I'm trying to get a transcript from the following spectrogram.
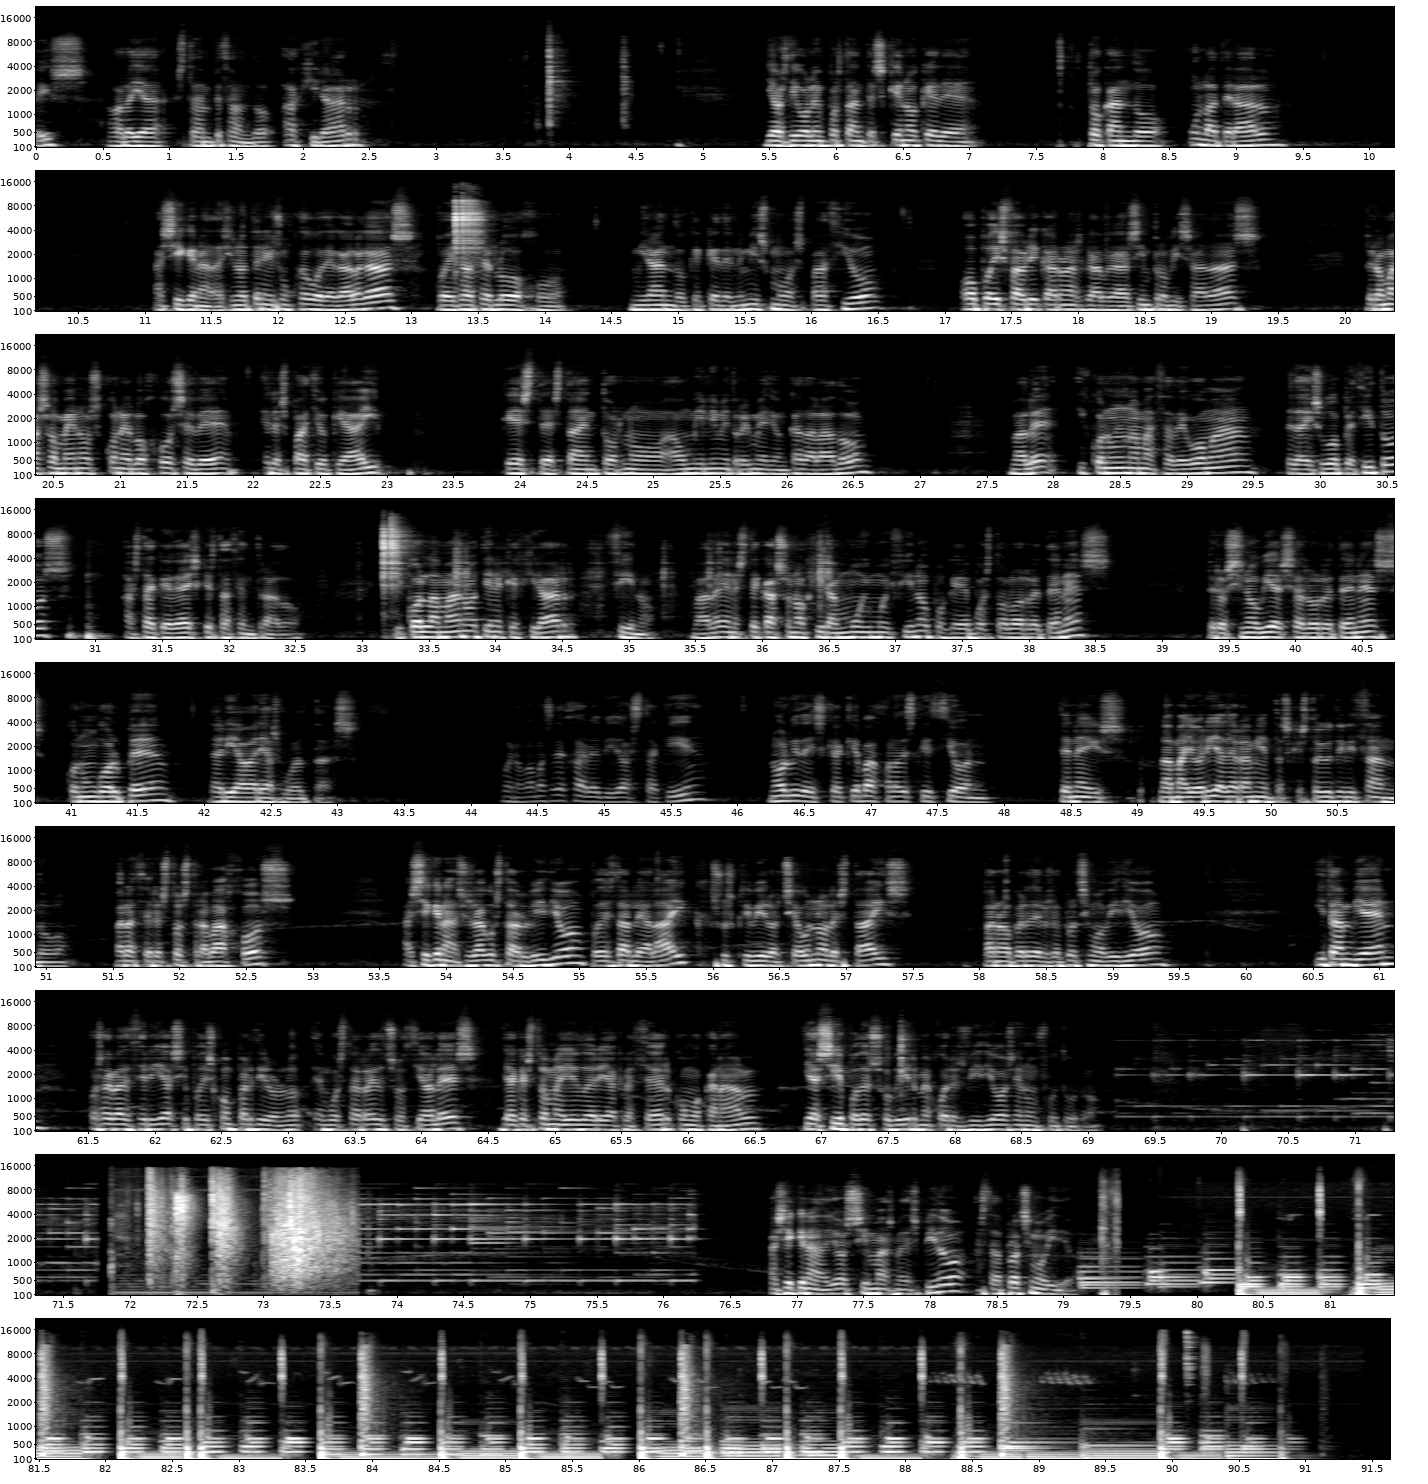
¿Veis? Ahora ya está empezando a girar. Ya os digo, lo importante es que no quede tocando un lateral Así que nada, si no tenéis un juego de galgas, podéis hacerlo, ojo, mirando que quede en el mismo espacio, o podéis fabricar unas galgas improvisadas, pero más o menos con el ojo se ve el espacio que hay, que este está en torno a un milímetro y medio en cada lado, ¿vale? Y con una maza de goma le dais golpecitos hasta que veáis que está centrado. Y con la mano tiene que girar fino, ¿vale? En este caso no gira muy muy fino porque he puesto los retenes, pero si no hubiese los retenes, con un golpe daría varias vueltas. Bueno, vamos a dejar el vídeo hasta aquí. No olvidéis que aquí abajo en la descripción tenéis la mayoría de herramientas que estoy utilizando para hacer estos trabajos. Así que nada, si os ha gustado el vídeo, podéis darle a like, suscribiros si aún no lo estáis, para no perderos el próximo vídeo. Y también os agradecería si podéis compartirlo en vuestras redes sociales, ya que esto me ayudaría a crecer como canal y así poder subir mejores vídeos en un futuro. Así que nada, yo sin más me despido. Hasta el próximo vídeo.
